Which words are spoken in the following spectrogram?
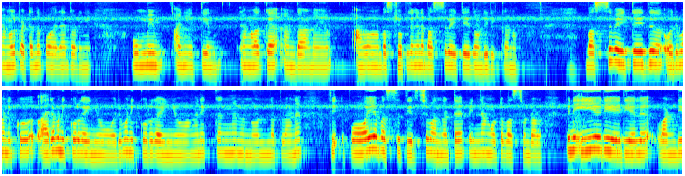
ഞങ്ങൾ പെട്ടെന്ന് പോരാൻ തുടങ്ങി. ഉമ്മയും അനിയത്തിയും ഞങ്ങളൊക്കെ എന്താണ് ബസ് സ്റ്റോപ്പിൽ ഇങ്ങനെ ബസ് വെയിറ്റ് ചെയ്തുകൊണ്ടിരിക്കണം. ബസ് വെയിറ്റ് ചെയ്ത് ഒരു മണിക്കൂർ അരമണിക്കൂർ കഴിഞ്ഞു ഒരു മണിക്കൂർ കഴിഞ്ഞു അങ്ങനെയൊക്കെ അങ്ങ് നിന്നുകൊണ്ടിരുന്നപ്പോഴാണ് പോയ ബസ് തിരിച്ച് വന്നിട്ട് പിന്നെ അങ്ങോട്ട് ബസ് ഉണ്ടാവുള്ളൂ. പിന്നെ ഈ ഒരു ഏരിയയിൽ വണ്ടി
